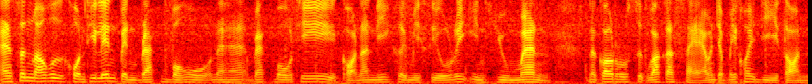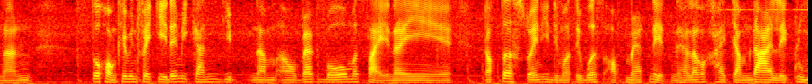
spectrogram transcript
แอนเซนเมาส์คือคนที่เล่นเป็นแบล็กโบนะฮะแบล็กโบที่ก่อนหน้านี้เคยมีซีรีส์ Inhuman แล้วก็รู้สึกว่ากระแสมันจะไม่ค่อยดีตอนนั้น ตัวของเควินไฟกีได้มีการหยิบนำเอาแบล็กโบมาใส่ใน Doctor Strange in the Multiverse of Madness นะฮะ แล้วก็ใครจำได้เลยกลุ่ม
